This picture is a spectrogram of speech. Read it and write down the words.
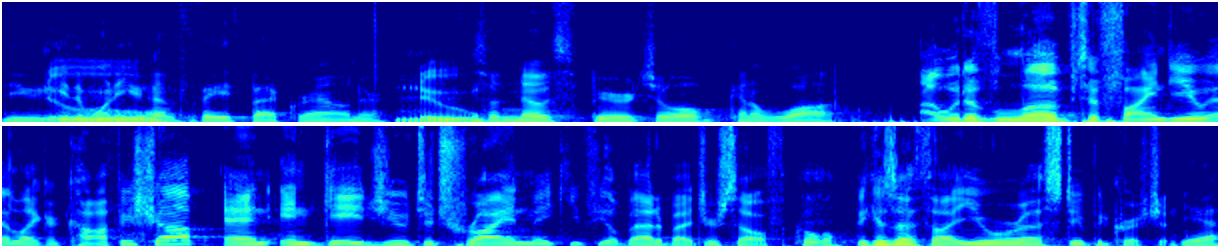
do you, either one of you have faith background or No. so no spiritual kind of walk? I would have loved to find you at like a coffee shop and engage you to try and make you feel bad about yourself Cool. because I thought you were a stupid Christian. Yeah.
